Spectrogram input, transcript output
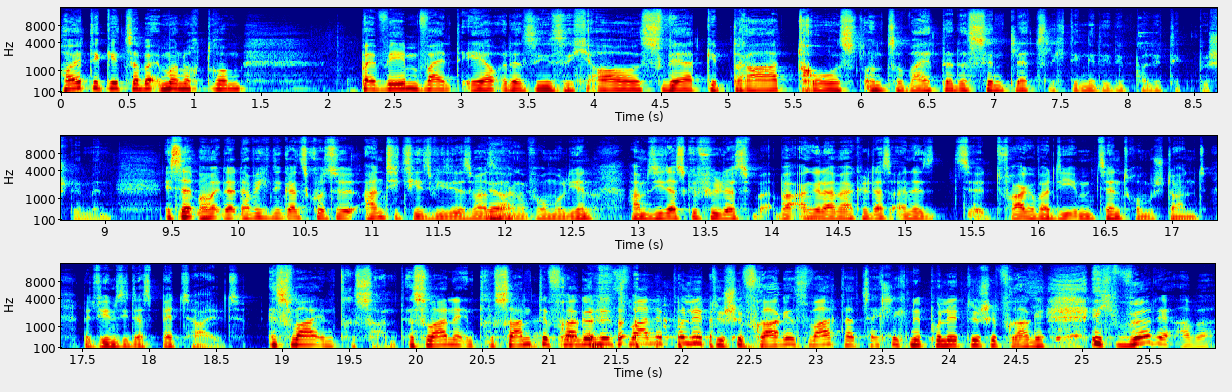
Heute geht es aber immer noch darum, bei wem weint er oder sie sich aus, wer gibt Rat, Trost und so weiter. Das sind letztlich Dinge, die die Politik bestimmen. Ist das, Moment, da darf ich eine ganz kurze Antithese, wie Sie das mal Ja. sagen, formulieren. Haben Sie das Gefühl, dass bei Angela Merkel das eine Frage war, die im Zentrum stand, mit wem sie das Bett teilt? Es war interessant. Es war eine interessante Frage und es war eine politische Frage. Es war tatsächlich eine politische Frage. Ich würde aber,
